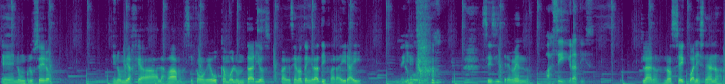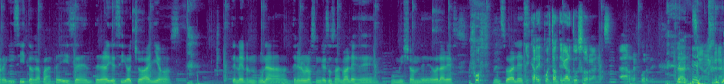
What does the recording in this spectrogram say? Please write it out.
en un crucero, en un viaje a las Bahamas. Y es como que buscan voluntarios para que se anoten gratis para ir ahí. Me Y es jodió. Sí, sí, tremendo. Así, gratis. Claro, no sé cuáles serán los requisitos, capaz te dicen tener 18 años, tener una tener unos ingresos anuales de un millón de dólares Uf, y mensuales. estar dispuesto a entregar tus órganos. Ah, re fuerte. Claro. Sí, no, carajo.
